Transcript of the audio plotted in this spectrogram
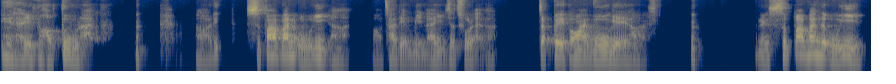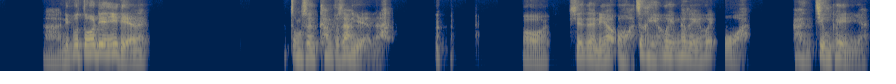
越来越不好度了，啊，你十八般武艺啊，哦，差点闽南语就出来了，十八般的武艺哈，你十八般的武艺啊，你不多练一点，众生看不上眼呐。哦，现在你要哇，这个也会，那个也会，哇，他很敬佩你呀，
